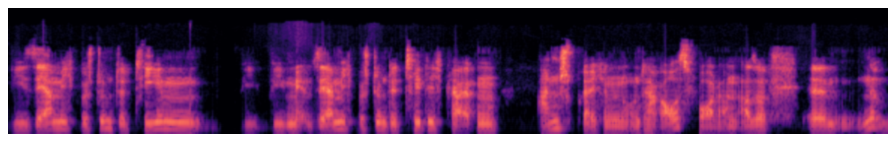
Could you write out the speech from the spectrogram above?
wie sehr mich bestimmte Themen, wie, wie sehr mich bestimmte Tätigkeiten ansprechen und herausfordern. Also ähm, ne,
